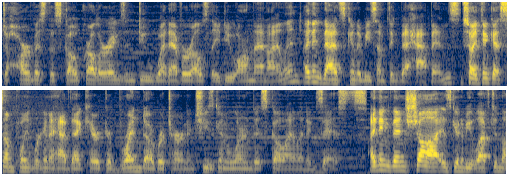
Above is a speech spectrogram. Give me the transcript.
to harvest the Skullcrawler eggs and do whatever else they do on that island. I think that's going to be something that happens. So I think at some point we're going to have that character Brenda return and she's going to learn that Skull Island exists. I think then Shaw is going to be left in the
